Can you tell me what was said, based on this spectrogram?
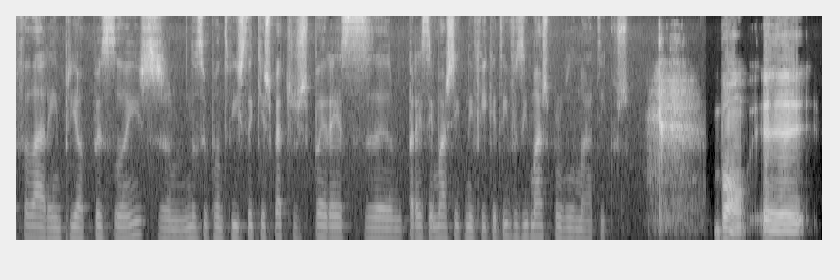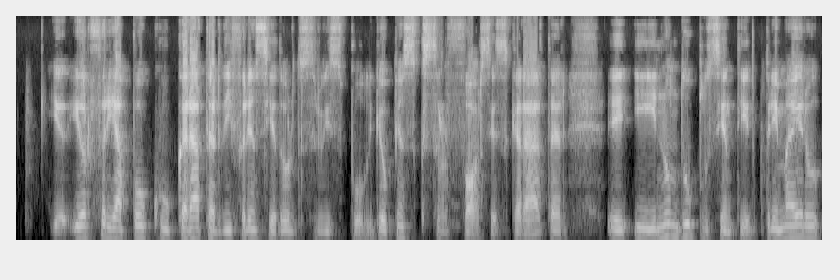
falar em preocupações. No seu ponto de vista, que aspectos parece, parecem mais significativos e mais problemáticos? Bom, uh, eu, eu referi há pouco o caráter diferenciador do serviço público. Eu penso que se reforça esse caráter e, e num duplo sentido. Primeiro,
